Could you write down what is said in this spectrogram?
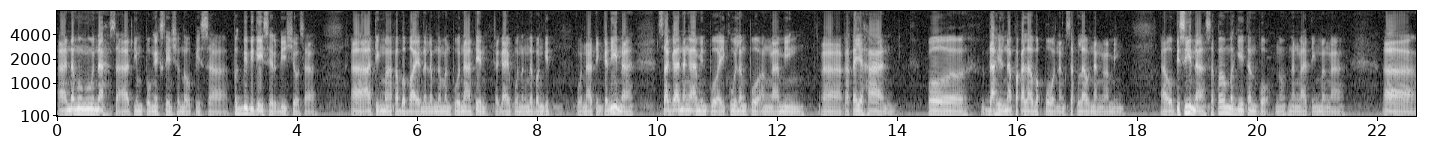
ah, nangunguna sa ating pong Extension Office sa pagbibigay serbisyo sa ah, ating mga kababayan. Alam naman po natin, kagaya po ng nabanggit po natin kanina, sa gana ng amin po ay kulang po ang aming ah, kakayahan o dahil napakalawak po ng saklaw ng aming ah, opisina sa pamamagitan po no, ng ating mga ah,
